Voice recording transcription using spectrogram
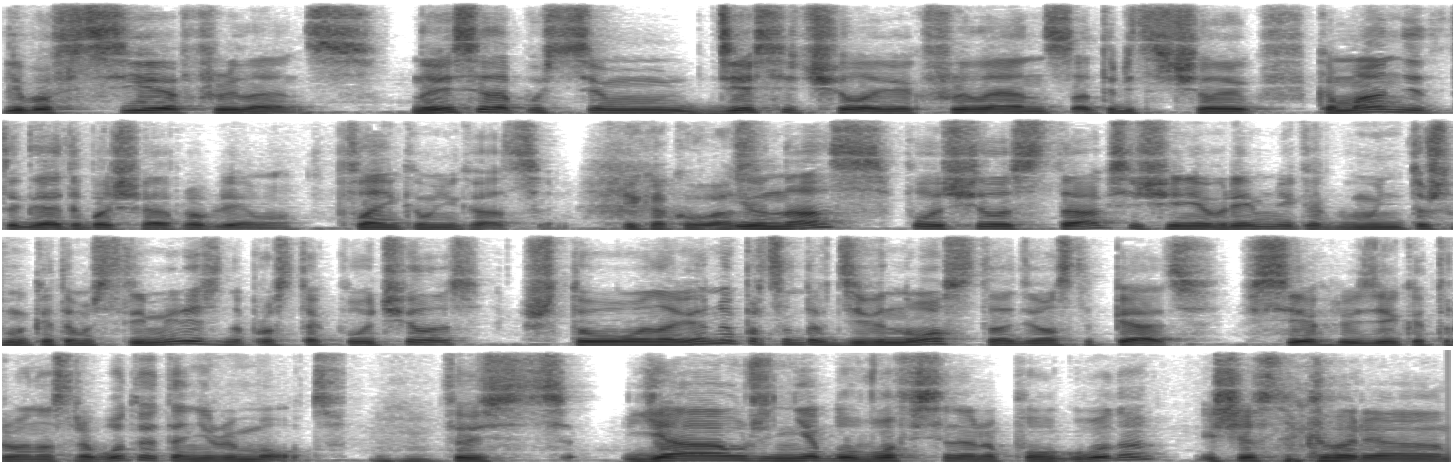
либо все фриланс. Но если, допустим, 10 человек фриланс, а 30 человек в команде, то тогда это большая проблема в плане коммуникации. И как у вас? И у нас получилось так, в течение времени, как бы мы не то, что мы к этому стремились, но просто так получилось, что, наверное, процентов 90-95 всех людей, которые у нас работают, они ремоут. Угу. То есть я уже не был в офисе, наверное, полгода, и, честно говоря,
